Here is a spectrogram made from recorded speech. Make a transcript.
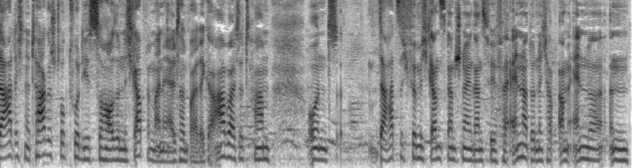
da hatte ich eine Tagesstruktur, die es zu Hause nicht gab, wenn meine Eltern beide gearbeitet haben. Und da hat sich für mich ganz, ganz schnell ganz viel verändert. Und ich habe am Ende ein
